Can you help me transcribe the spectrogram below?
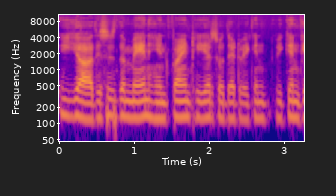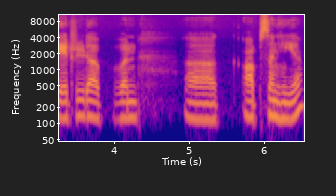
yeah, this is the main hint point here so that we can we can get rid of one uh, option here.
